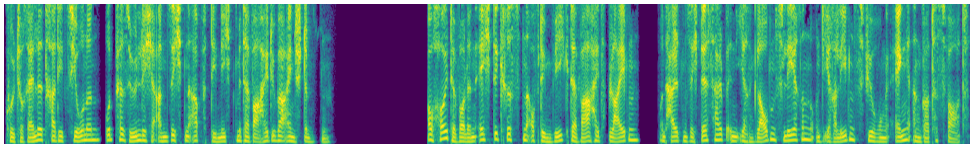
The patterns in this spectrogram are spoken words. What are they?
kulturelle Traditionen und persönliche Ansichten ab, die nicht mit der Wahrheit übereinstimmten. Auch heute wollen echte Christen auf dem Weg der Wahrheit bleiben und halten sich deshalb in ihren Glaubenslehren und ihrer Lebensführung eng an Gottes Wort.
